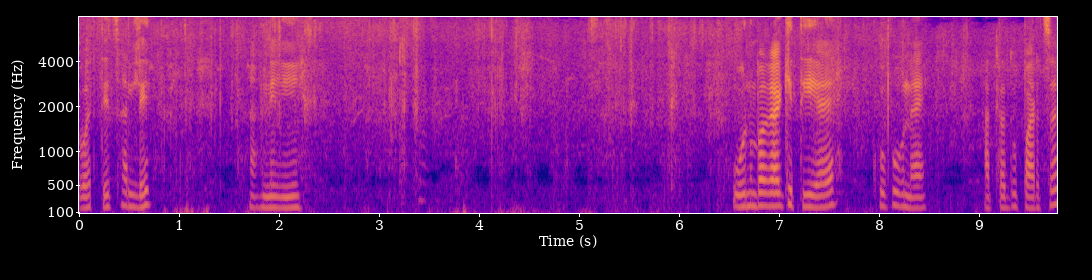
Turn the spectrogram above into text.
वरती चालले. आणि ऊन बघा किती आहे. खूप ऊन आहे. आता दुपारचं.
